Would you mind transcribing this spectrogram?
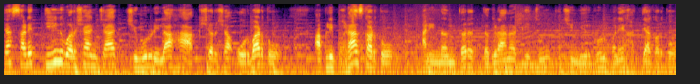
त्या साडेतीन वर्षांच्या चिमुरडीला हा अक्षरशः ओरबाडतो. आपली भडास काढतो आणि नंतर दगडानं ठेचून तिची निर्घुणपणे हत्या करतो.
